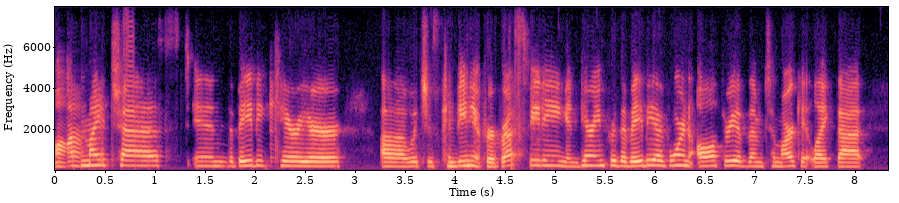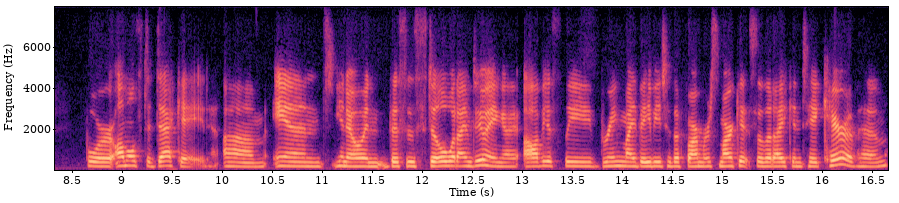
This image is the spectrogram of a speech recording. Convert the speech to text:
on my chest in the baby carrier, uh, which is convenient for breastfeeding and caring for the baby. I've worn all three of them to market like that for almost a decade. Um, and, you know, and this is still what I'm doing. I obviously bring my baby to the farmer's market so that I can take care of him.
